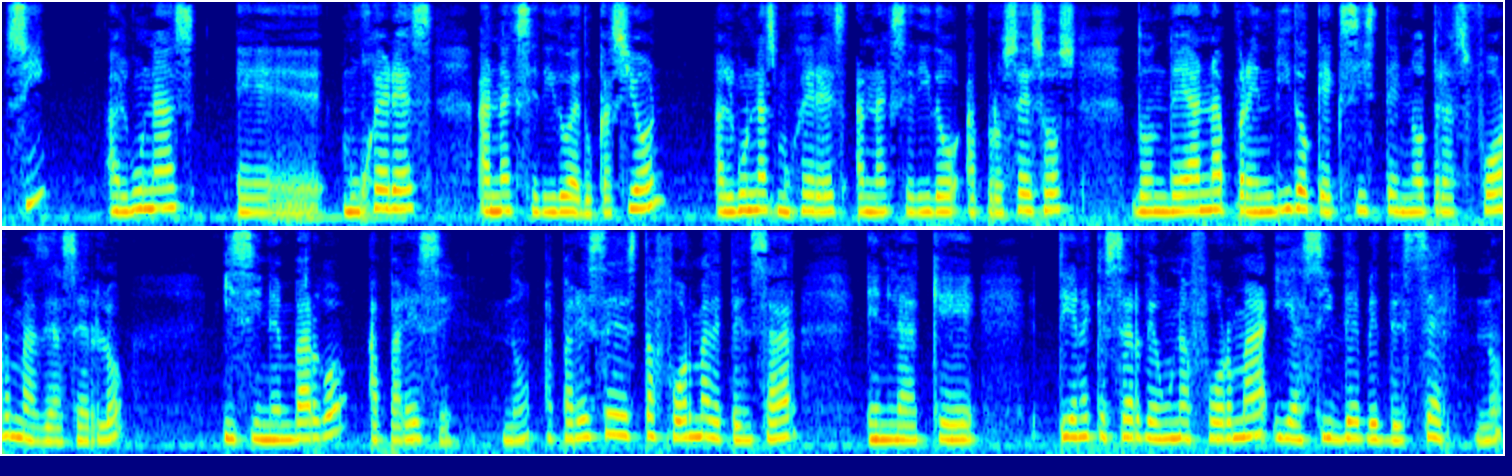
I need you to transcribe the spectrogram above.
sí, algunas eh, mujeres han accedido a educación, algunas mujeres han accedido a procesos donde han aprendido que existen otras formas de hacerlo y sin embargo aparece, ¿no? Aparece esta forma de pensar en la que tiene que ser de una forma y así debe de ser, ¿no?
